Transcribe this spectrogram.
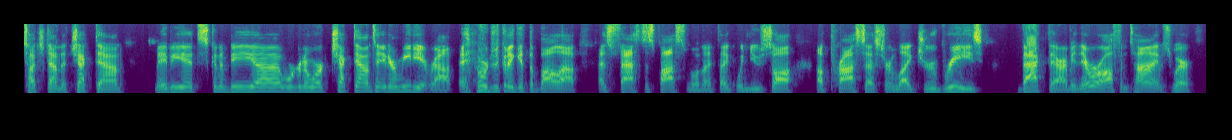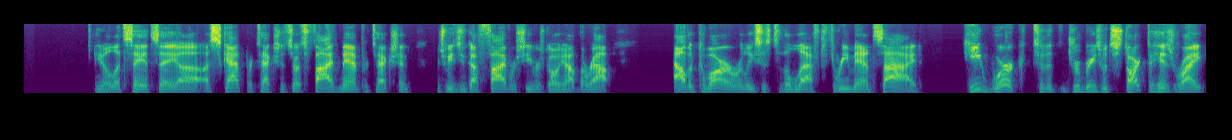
touchdown to check down. Maybe it's going to be uh, we're going to work check down to intermediate route, and we're just going to get the ball out as fast as possible. And I think when you saw a processor like Drew Brees back there, I mean, there were often times where you know, let's say it's a uh, a scat protection, so it's five man protection, which means you've got five receivers going out in the route. Alvin Kamara releases to the left, three man side. He'd work to the Drew Brees would start to his right,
